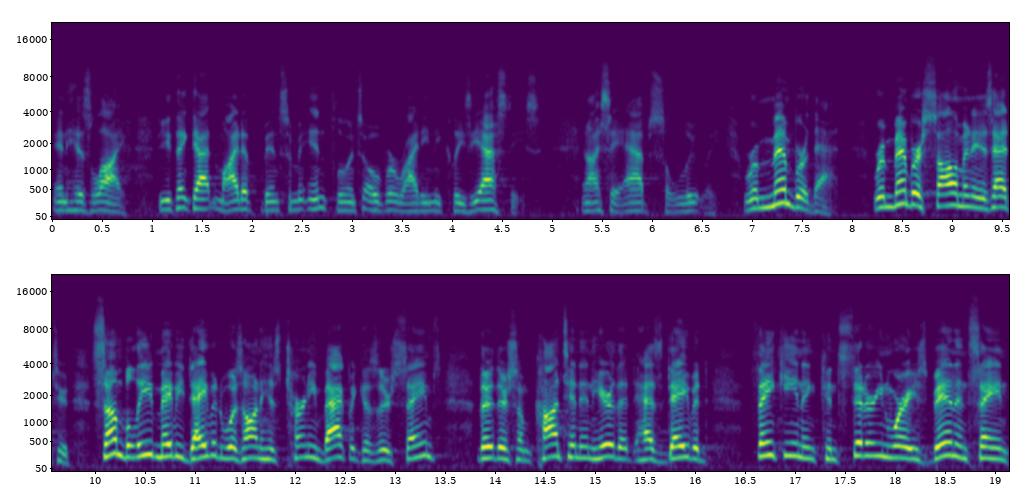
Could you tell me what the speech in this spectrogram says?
in his life. Do you think that might have been some influence over writing Ecclesiastes? And I say, absolutely. Remember that. Remember Solomon and his attitude. Some believe maybe David was on his turning back because there's, same, there, there's some content in here that has David thinking and considering where he's been and saying,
